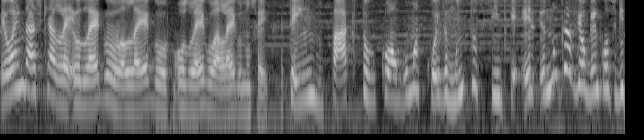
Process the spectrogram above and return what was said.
Eu ainda acho que Le- o Lego, a Lego, ou Lego, a Lego, não sei, tem um pacto com alguma coisa muito simples. Porque ele- eu nunca vi alguém conseguir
